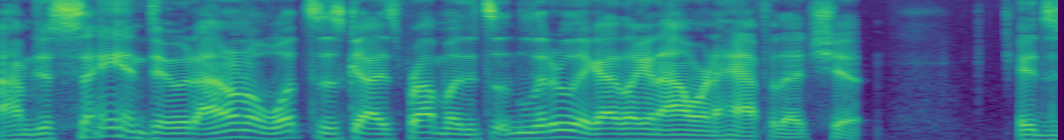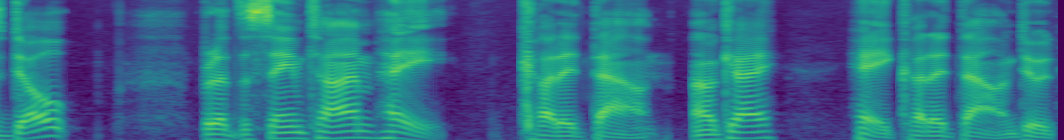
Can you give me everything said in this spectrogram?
I'm just saying, dude. I don't know what's this guy's problem. It's literally I got like an hour and a half of that shit. It's dope, but at the same time, hey, cut it down, okay? Hey, cut it down, dude.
